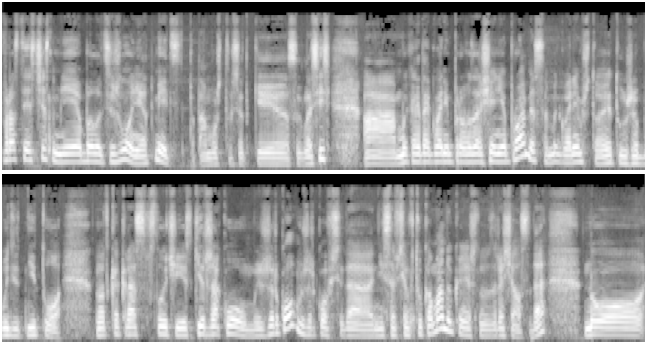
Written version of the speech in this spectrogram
просто, если честно, мне было тяжело не отметить, потому что все-таки, согласись, а мы когда говорим про возвращение Промиса, мы говорим, что это уже будет не то. Но вот как раз в случае с Киржаковым и Жирковым, Жирков всегда не совсем в ту команду, конечно, возвращался, да, но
